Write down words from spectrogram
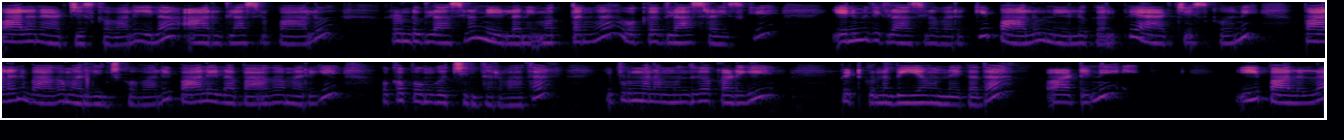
పాలను యాడ్ చేసుకోవాలి. ఇలా ఆరు గ్లాసుల పాలు రెండు గ్లాసుల నీళ్ళని మొత్తంగా ఒక గ్లాస్ రైస్కి ఎనిమిది గ్లాసుల వరకు పాలు నీళ్ళు కలిపి యాడ్ చేసుకొని పాలని బాగా మరిగించుకోవాలి. పాలు ఇలా బాగా మరిగి ఒక పొంగు వచ్చిన తర్వాత ఇప్పుడు మనం ముందుగా కడిగి పెట్టుకున్న బియ్యం ఉన్నాయి కదా వాటిని ఈ పాలల్లో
